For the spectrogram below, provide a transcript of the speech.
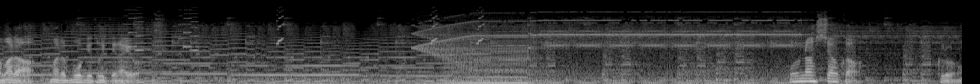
あ、まだ、まだ防御解いてないわ。混乱しちゃうか。黒の。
